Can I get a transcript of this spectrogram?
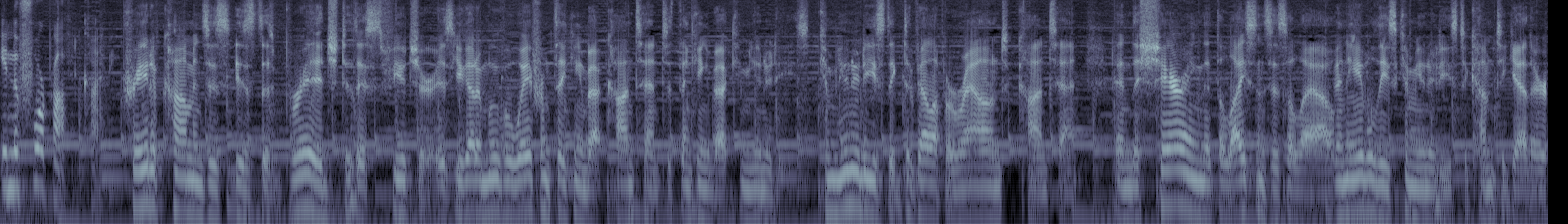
in the for-profit economy. Creative Commons is, is the bridge to this future, is you got to move away from thinking about content to thinking about communities. Communities that develop around content and the sharing that the licenses allow enable these communities to come together.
